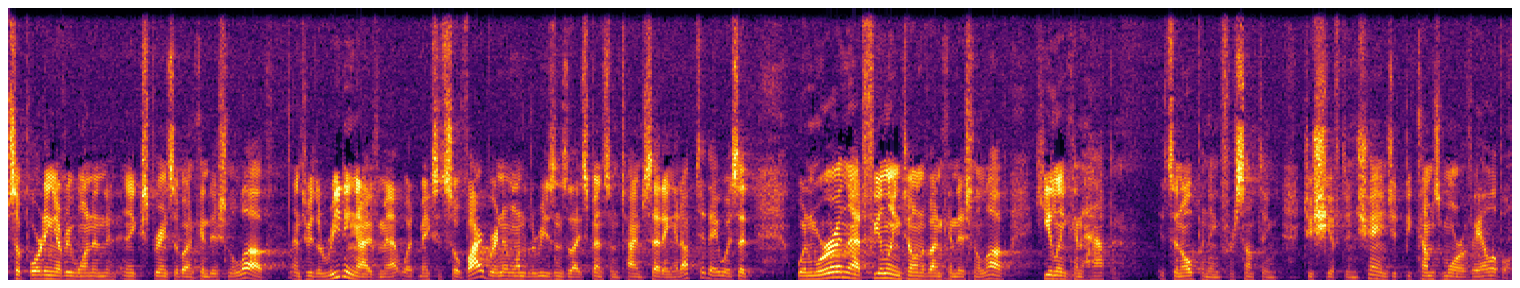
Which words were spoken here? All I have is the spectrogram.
supporting everyone in an experience of unconditional love. And through the reading I've met, what makes it so vibrant, and one of the reasons that I spent some time setting it up today, was that when we're in that feeling tone of unconditional love, healing can happen. It's an opening for something to shift and change, it becomes more available.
